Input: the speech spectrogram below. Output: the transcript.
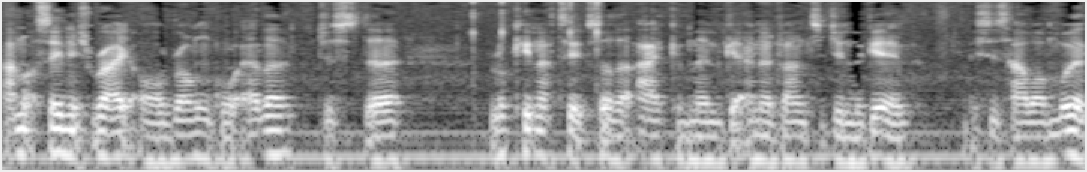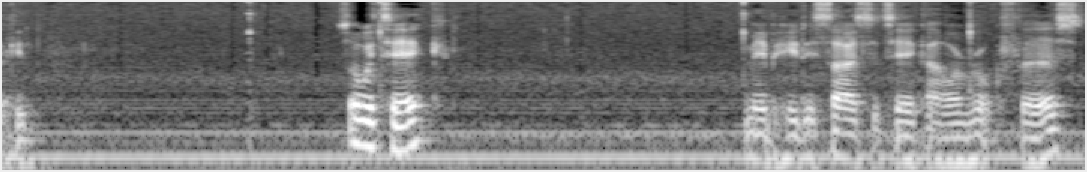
I'm not saying it's right or wrong whatever just uh, looking at it so that I can then get an advantage in the game. This is how I'm working. So we take maybe he decides to take our rook first.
